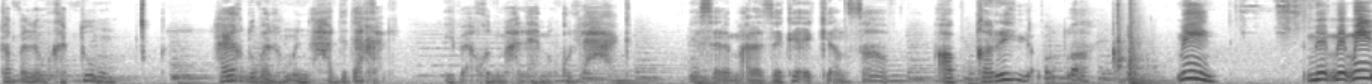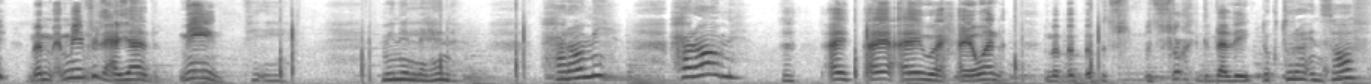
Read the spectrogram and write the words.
طب ما لو خدتهم هياخدوا بالهم إن حد دخل. يبقى خد معلقة من كل حاجة. يا سلام على ذكائك يا أنصاف. عبقرية والله. مين؟ مين؟ م- مين في العيادة؟ مين؟ في إيه؟ مين اللي هنا؟ حرامي؟ حرامي. أي أي أيوة يا حيوانة. ب- ب- ب- بتص- بتصرخي كده ليه؟ دكتورة إنصاف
